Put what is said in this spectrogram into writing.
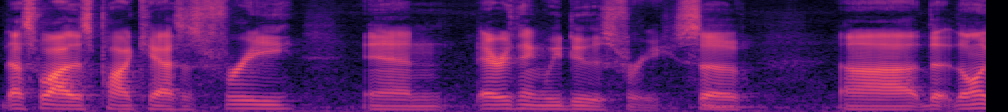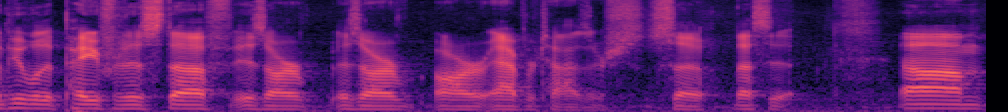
That's why this podcast is free, and everything we do is free. So uh, the, the, only people that pay for this stuff is our is our our advertisers. So that's it. Um,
